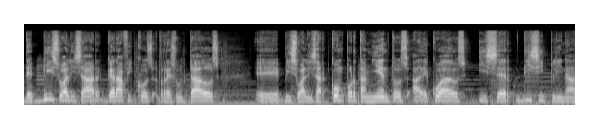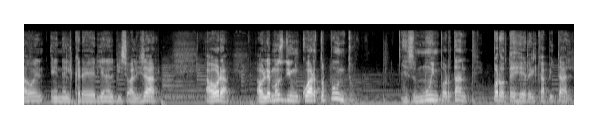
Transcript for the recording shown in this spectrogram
de visualizar gráficos, resultados, eh, visualizar comportamientos adecuados y ser disciplinado en, el creer y en el visualizar. Ahora, hablemos de un cuarto punto. Es muy importante, proteger el capital.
